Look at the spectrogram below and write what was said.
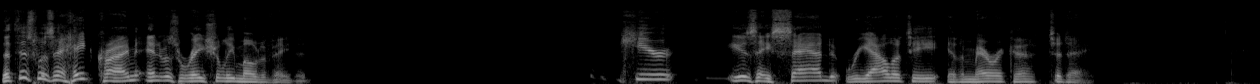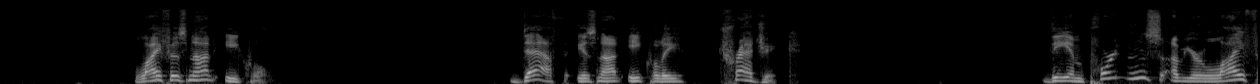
that this was a hate crime and it was racially motivated. Here is a sad reality in America today. Life is not equal death is not equally tragic. The importance of your life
